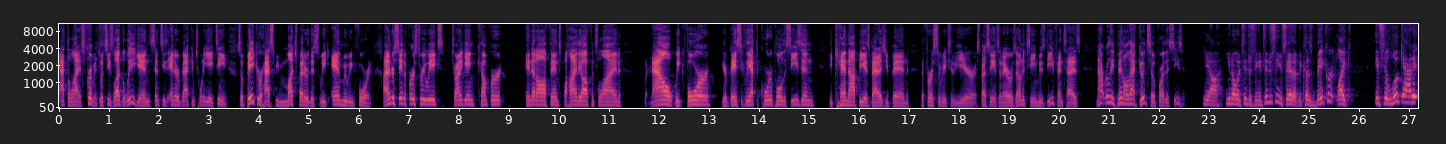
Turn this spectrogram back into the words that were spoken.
at the line of scrimmage, which he's led the league in since he's entered back in 2018. So Baker has to be much better this week and moving forward. I understand the first three weeks trying to gain comfort in that offense behind the offensive line. But now, week four, you're basically at the quarter pole in the season. You cannot be as bad as you've been the first three weeks of the year, especially against an Arizona team whose defense has not really been all that good so far this season. Yeah, you know, it's interesting. It's interesting you say that because Baker, like, if you look at it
